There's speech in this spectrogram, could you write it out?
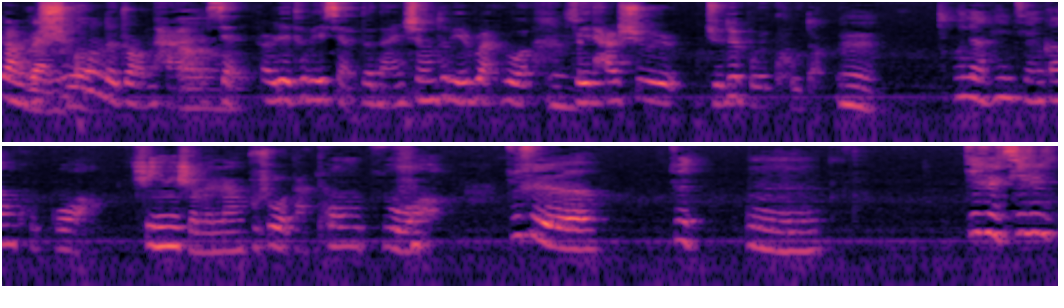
让人失控的状态，嗯显而且特别显得男生特别软弱，所以他是绝对不会哭的，嗯，我两天前刚哭过，是因为什么呢？不是我干的。工 作，就是就嗯，就是其实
